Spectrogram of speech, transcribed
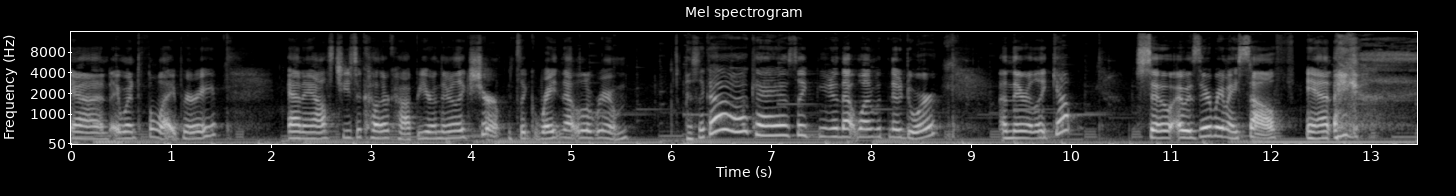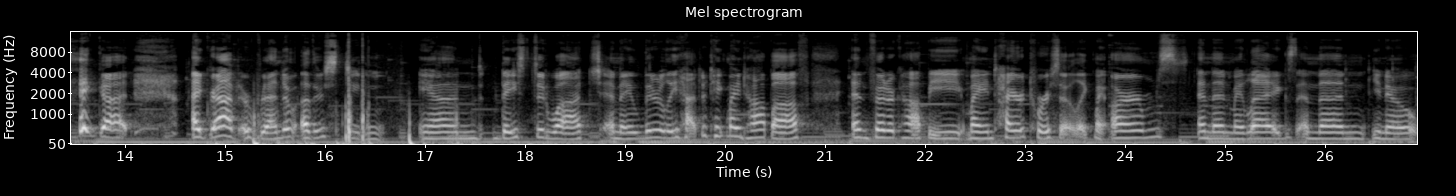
And I went to the library and I asked to use a color copier, and they're like, sure. It's like right in that little room. I was like, oh, okay. I was like, you know, that one with no door. And they were like, yep. So I was there by myself and I, I got, I grabbed a random other student and they stood watch and I literally had to take my top off and photocopy my entire torso, like my arms and then my legs and then, you know,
